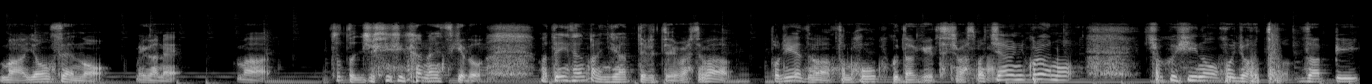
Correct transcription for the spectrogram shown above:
まあ4000のメガネ、まあちょっと自信がないですけど、まあ、店員さんから似合ってるって言われまして、まあとりあえずはその報告だけいたします。まあ、ちなみにこれはあの、食費の補助と雑費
